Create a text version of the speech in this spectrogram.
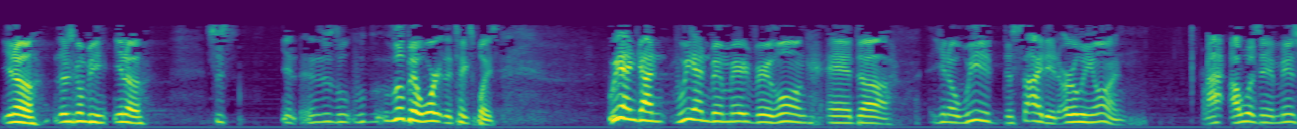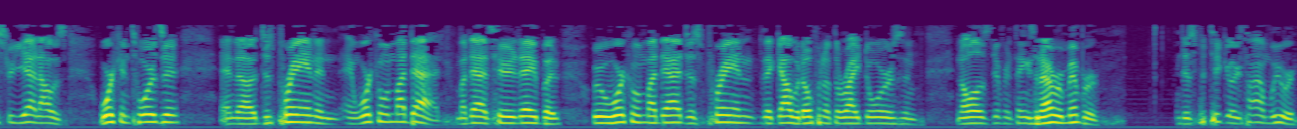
you know, there's going to be, you know, just, you know, there's a little bit of work that takes place. We hadn't gotten, we hadn't been married very long, and uh, you know, we had decided early on. I, I wasn't in ministry yet. I was working towards it and uh, just praying and, and working with my dad. My dad's here today, but we were working with my dad, just praying that God would open up the right doors and and all those different things. And I remember this particular time we were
